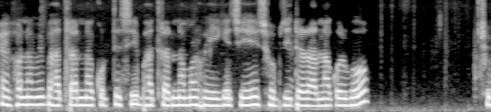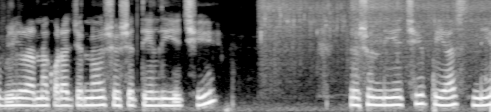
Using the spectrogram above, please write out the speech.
এখন আমি ভাত রান্না করতেছি, ভাত রান্না আমার হয়ে গেছে, সবজিটা রান্না করব। সবজি রান্না করার জন্য সর্ষের তেল দিয়েছি, রসুন দিয়েছি, পেঁয়াজ দিয়ে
